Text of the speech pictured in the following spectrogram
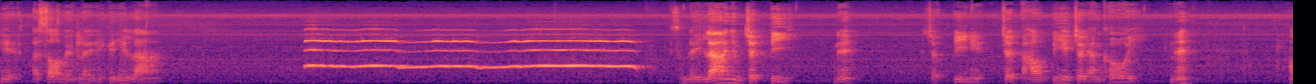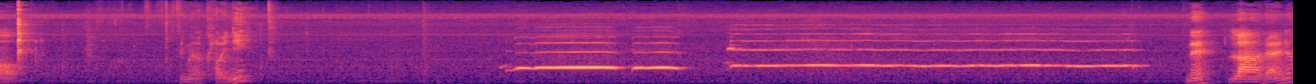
នេះអសរវាខ្លីនេះឃើញឡាសំឡេងឡាខ្ញុំចុច2ណាចុច2 ណាហោទីមើលខ្លុយនេះណាឡាដែរណា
